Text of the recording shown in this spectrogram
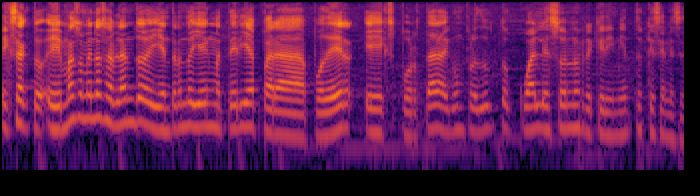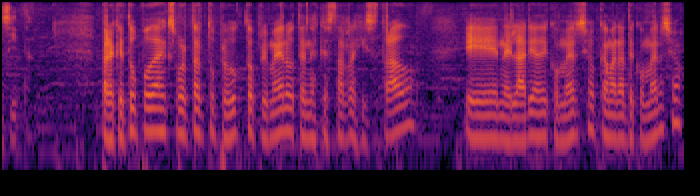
Exacto, eh, más o menos hablando y entrando ya en materia para poder exportar algún producto, ¿cuáles son los requerimientos que se necesitan? Para que tú puedas exportar tu producto, primero tenés que estar registrado eh, en el área de comercio, cámaras de comercio.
